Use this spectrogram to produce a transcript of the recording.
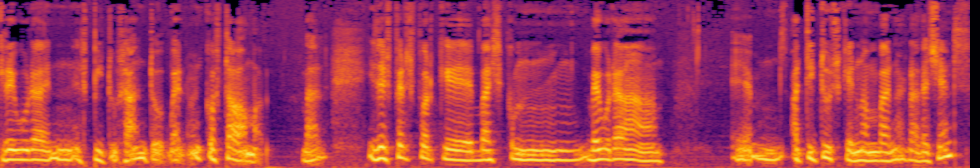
creure en Espíritu Santo. Bueno, em costava molt. Val? I després perquè vaig com veure eh, actituds que no em van agradar gens.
